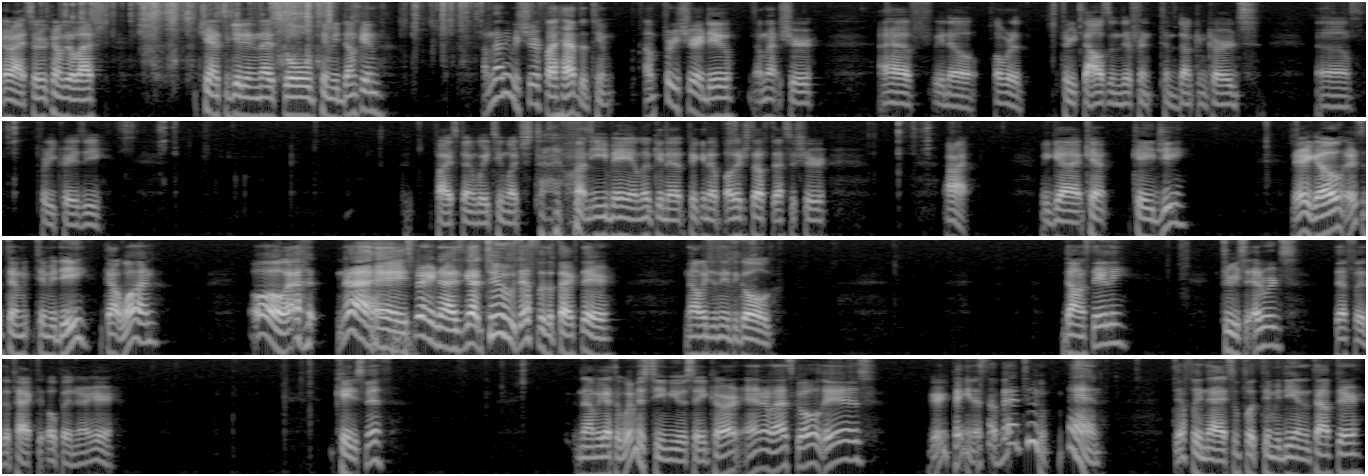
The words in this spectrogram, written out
All right, so here comes the last chance to get in a nice gold Timmy Duncan. I'm not even sure if I have the team. I'm pretty sure I do. I'm not sure. I have you know over three thousand different Tim Duncan cards. Uh, pretty crazy. Probably spend way too much time on eBay and looking at picking up other stuff. That's for sure. All right, we got KG. There you go. There's a Tim, Timmy D. Got one. Oh, nice. Very nice. Got two. Definitely the pack there. Now we just need the gold. Dawn Staley. Teresa Edwards, definitely the pack to open right here. Katie Smith. Now we got the women's team USA card, and our last gold is Gary Payton. That's not bad too, man. Definitely nice. We'll put Timmy D on the top there.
